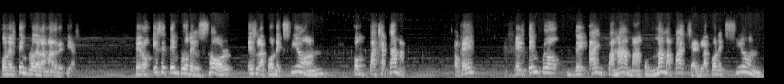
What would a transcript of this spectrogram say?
con el templo de la madre tierra. Pero ese templo del sol es la conexión con Pachacama, ¿ok? El templo de Alpamama o Mama Pacha es la conexión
